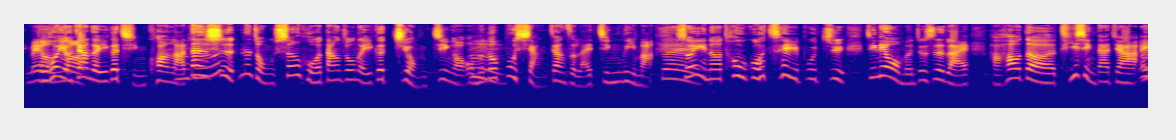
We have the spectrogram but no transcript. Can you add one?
没有会有这样的一个情况啦，但是那种生活当中的一个窘境哦，我们都不想这样子来经历嘛。对，所以呢，透过这一部剧，今天我们就是来。来好好的提醒大家，哎，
